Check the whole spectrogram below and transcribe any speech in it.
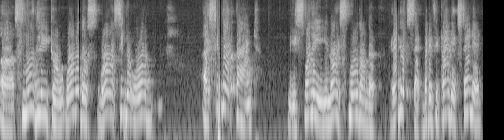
uh, smoothly to over those over single over a single point, it's only you know it's smooth on the regular set, but if you try to extend it,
